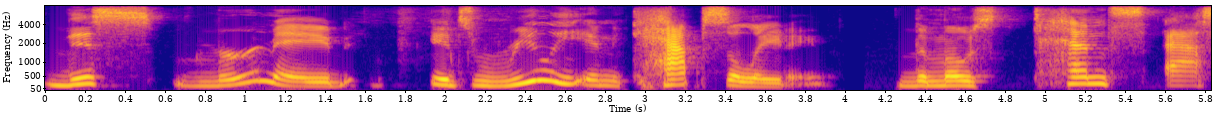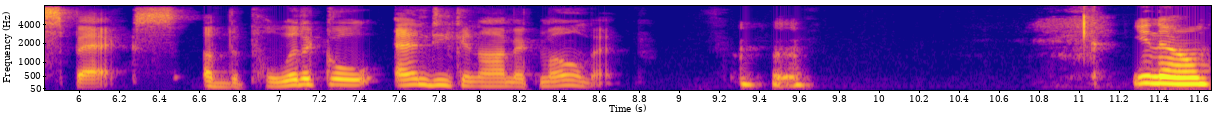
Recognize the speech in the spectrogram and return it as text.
this mermaid, it's really encapsulating the most tense aspects of the political and economic moment. Mm-hmm. You know,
